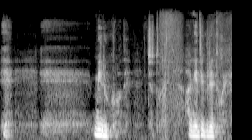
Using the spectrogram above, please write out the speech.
えー、えー、ミルクをね、ちょっとね、あげてくれとか言、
